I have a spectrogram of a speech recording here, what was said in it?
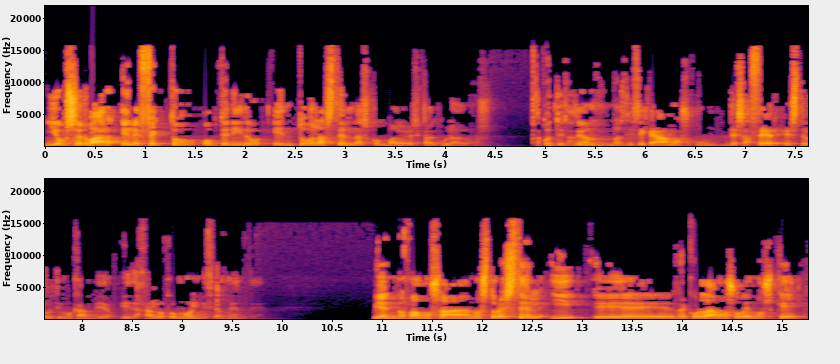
y observar el efecto obtenido en todas las celdas con valores calculados. A continuación nos dice que hagamos un deshacer este último cambio y dejarlo como inicialmente. Bien, nos vamos a nuestro Excel y eh, recordamos o vemos que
